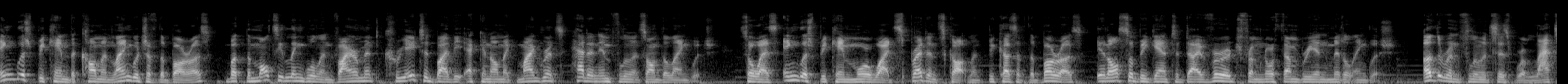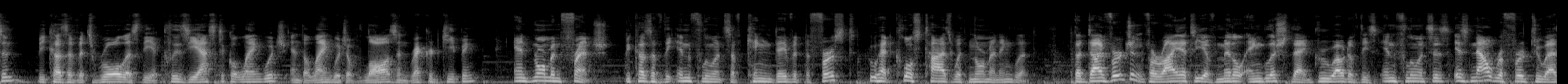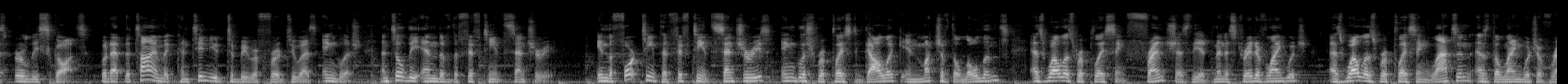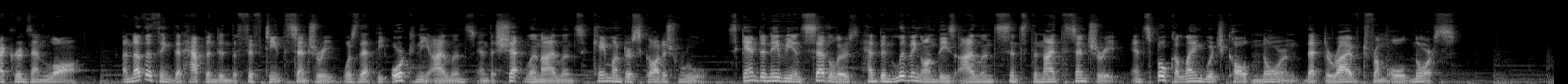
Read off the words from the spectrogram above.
English became the common language of the boroughs, but the multilingual environment created by the economic migrants had an influence on the language. So as English became more widespread in Scotland because of the boroughs, it also began to diverge from Northumbrian Middle English. Other influences were Latin, because of its role as the ecclesiastical language and the language of laws and record keeping, and Norman French, because of the influence of King David I, who had close ties with Norman England. The divergent variety of Middle English that grew out of these influences is now referred to as Early Scots, but at the time it continued to be referred to as English until the end of the 15th century. In the 14th and 15th centuries, English replaced Gaelic in much of the lowlands, as well as replacing French as the administrative language, as well as replacing Latin as the language of records and law. Another thing that happened in the 15th century was that the Orkney Islands and the Shetland Islands came under Scottish rule. Scandinavian settlers had been living on these islands since the 9th century and spoke a language called Norn that derived from Old Norse.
